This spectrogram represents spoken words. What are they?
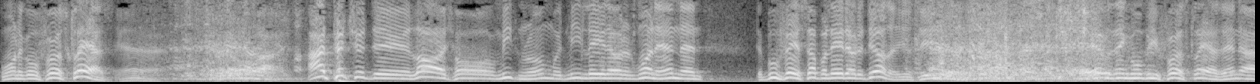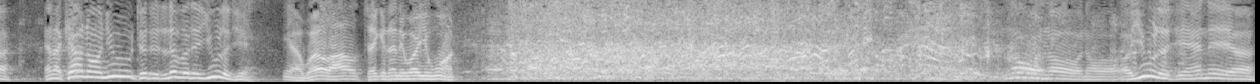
want to go first class. Yeah. I, I pictured the Lodge Hall meeting room with me laid out at one end and the buffet supper laid out at the other, you see. Everything gonna be first class, and uh, and I count on you to deliver the eulogy. Yeah, well, I'll take it anywhere you want. No, no, no. A eulogy, Andy. Uh,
